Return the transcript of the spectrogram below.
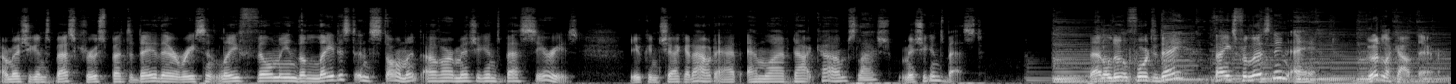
Our Michigan's Best crew spent a day there recently filming the latest installment of our Michigan's Best series. You can check it out at mlive.com slash Michigan's Best. That'll do it for today. Thanks for listening and good luck out there.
